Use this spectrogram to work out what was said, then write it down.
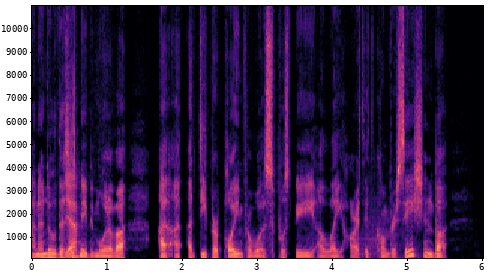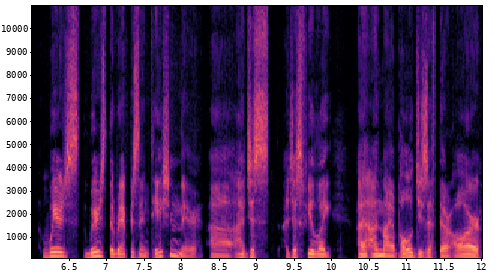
and I know this Yeah. is maybe more of a, a a deeper point for what is supposed to be a light-hearted conversation, but where's where's the representation there? Uh, I just I just feel like, and my apologies if there are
